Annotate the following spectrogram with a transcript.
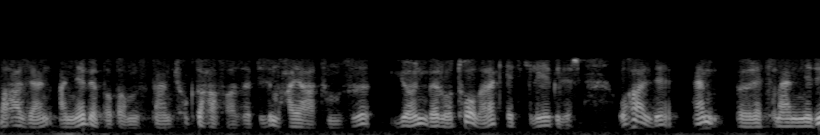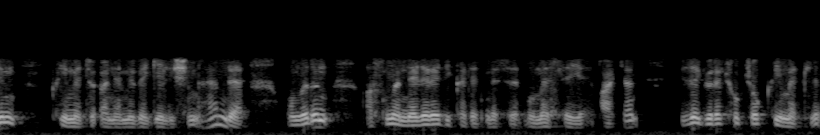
bazen anne ve babamızdan çok daha fazla bizim hayatımızı yön ve rota olarak etkileyebilir. O halde hem öğretmenlerin kıymeti, önemi ve gelişimi hem de onların aslında nelere dikkat etmesi bu mesleği yaparken bize göre çok çok kıymetli.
